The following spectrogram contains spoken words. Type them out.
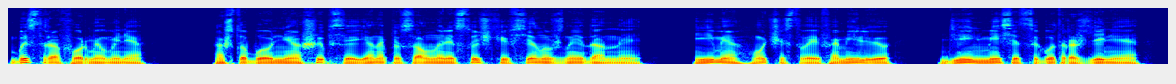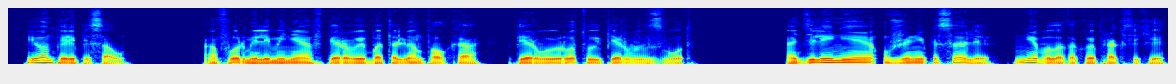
быстро оформил меня. А чтобы он не ошибся, я написал на листочке все нужные данные. Имя, отчество и фамилию, день, месяц и год рождения. И он переписал. Оформили меня в первый батальон полка, первую роту и первый взвод. Отделение уже не писали, не было такой практики,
